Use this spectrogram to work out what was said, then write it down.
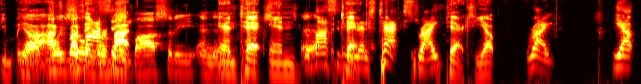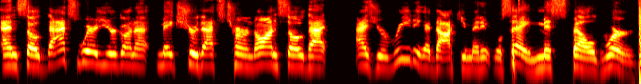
Yeah, Yeah, I was about to say voiceover verbosity and then and the text text and tab. verbosity and then text. text, right? text. Yep. Right. Yeah. And so that's where you're going to make sure that's turned on so that as you're reading a document, it will say misspelled word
